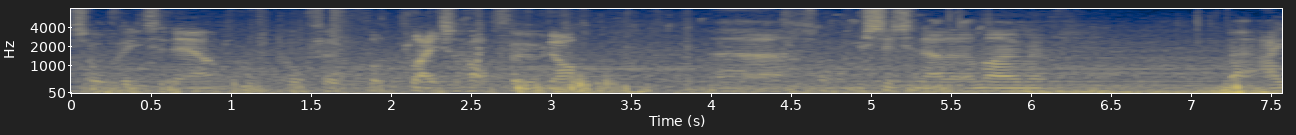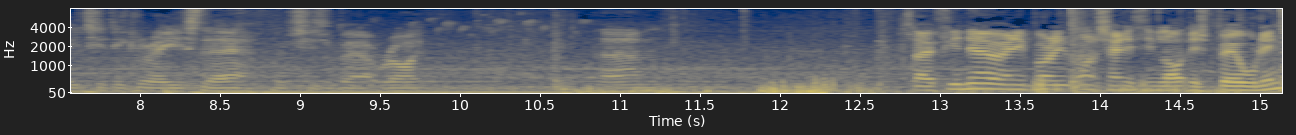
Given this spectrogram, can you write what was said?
It's all heated out. Also put plates of hot food on. Uh, so we'll be sitting at at the moment. About 80 degrees there, which is about right. Um, so if you know anybody that wants anything like this building,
